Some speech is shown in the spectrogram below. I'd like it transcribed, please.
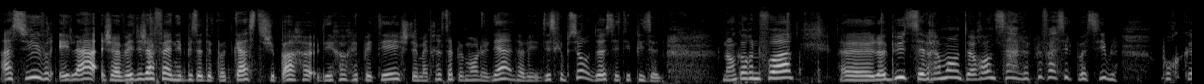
à suivre. Et là, j'avais déjà fait un épisode de podcast, je ne vais pas les répéter, je te mettrai simplement le lien dans les descriptions de cet épisode. Mais encore une fois, euh, le but c'est vraiment de rendre ça le plus facile possible pour que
